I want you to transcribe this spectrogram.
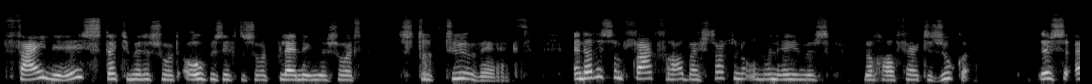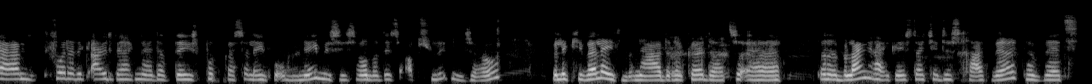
fijn is dat je met een soort overzicht, een soort planning, een soort structuur werkt. En dat is soms vaak vooral bij startende ondernemers nogal ver te zoeken. Dus um, voordat ik uitwerk naar dat deze podcast alleen voor ondernemers is, want dat is absoluut niet zo, wil ik je wel even benadrukken dat, uh, dat het belangrijk is dat je dus gaat werken met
